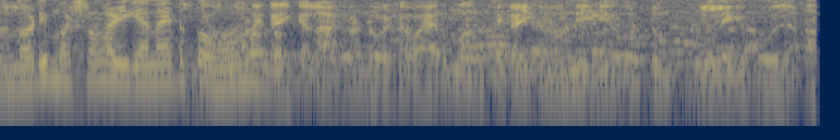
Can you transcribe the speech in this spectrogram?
ഒന്നുകൂടി ഭക്ഷണം കഴിക്കാനായിട്ട് തോന്നുന്നു. കഴിക്കാൻ ആഗ്രഹമുണ്ട്. പക്ഷെ വയർ മറിച്ച് കഴിച്ചതുകൊണ്ട് ഇനി ഒട്ടും ഉള്ളിലേക്ക് പോവില്ല.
